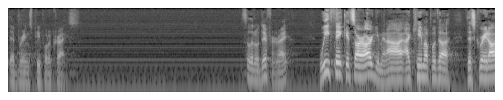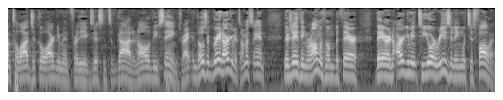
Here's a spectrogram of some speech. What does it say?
that brings people to Christ. It's a little different, right? We think it's our argument. I, I came up with a, this great ontological argument for the existence of God and all of these things, right? And those are great arguments. I'm not saying there's anything wrong with them, but they're, they are an argument to your reasoning, which is fallen.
